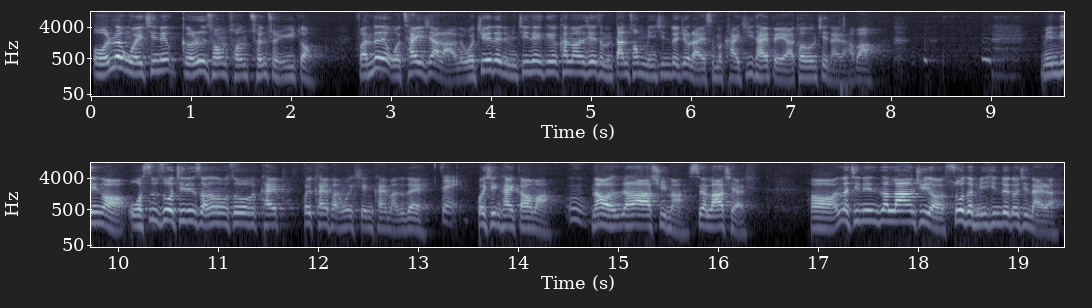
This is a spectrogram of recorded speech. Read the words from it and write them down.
我认为今天隔日冲从蠢蠢欲动。反正我猜一下啦，我觉得你们今天就看到那些什么单冲明星队就来，什么凯基台北啊，通通进来了，好不好？明天哦，我是说今天早上我说会开会开盘会先开嘛，对不对？对，会先开高嘛，嗯，然后拉拉去嘛，是要拉起来。哦，那今天再拉上去哦，所有的明星队都进来了。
